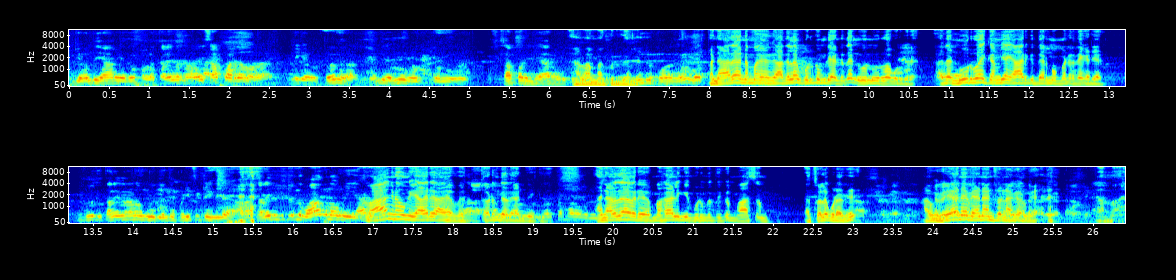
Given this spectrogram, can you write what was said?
இங்க வந்து யாரும் எதுவும் பண்ணல. தலைவர்னாலே சாப்பாடு தான் வரும் இன்னைக்கு அவர் பிறந்த நாள். இங்க வந்து இன்னும் சாப்பாடு இங்க யாரும் ஆமாம் ஆமாம் இப்போ நான் அதான் நம்ம அதெல்லாம் கொடுக்க முடியாதுன்றதை நூறு நூறுரூவா கொடுக்குறேன். அதான் நூறுரூவாய்க்கு கம்மியாக யாருக்கு தர்மம் பண்ணுறதே கிடையாது. உங்களுக்கு தலைவரால உங்களுக்கு எந்த பெனிஃபிட்டும் இல்லை. ஆனா தலைவர்கிட்ட இருந்து வாங்கினவங்க யாரும் வாங்கினவங்க யார்? தொடர்ந்து அதை அனுபவிக்கணும் அதனால தான் அவர் மகாலிங்க குடும்பத்துக்கு மாதம் அது சொல்லக்கூடாது. அவங்க வேணே வேணான்னு சொன்னாங்க அவங்க. ஆமாம்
